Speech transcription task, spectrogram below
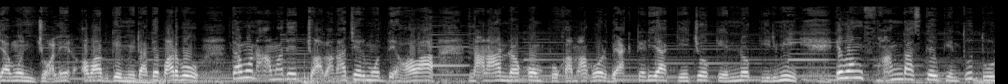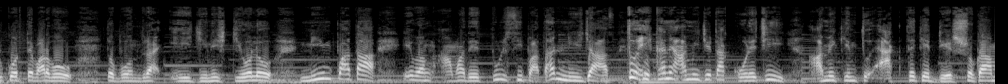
যেমন জলের অভাবকে মেটাতে পারব। তেমন আমাদের জবা গাছের মধ্যে হওয়া নানান রকম পোকামাকড়, ব্যাকটেরিয়া, কেঁচো, কেন্ন, কৃমি এবং ফাঙ্গাসকেও কিন্তু দূর করতে পারব। তো বন্ধুরা, এই জিনিসটি হলো নিম পাতা এবং আমাদের তুলসী পাতার নির্যাস। তো এখানে আমি যেটা করেছি, আমি কিন্তু এক থেকে দেড়শো গ্রাম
